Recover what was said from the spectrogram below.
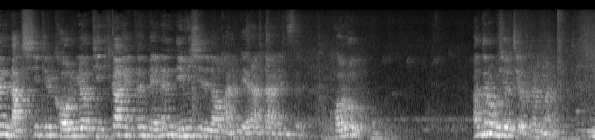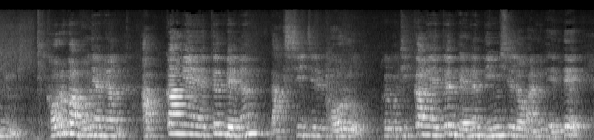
배는 낚시질 거루요 뒷강에 뜬 배는 님실러 가는 배란다 그랬어요. 거루. 안 들어보셨죠? 그런 말. 음, 거루가 뭐냐면 앞강에 뜬 배는 낚시질 거루 그리고 뒷강에 뜬 배는 님실러 가는 배인데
